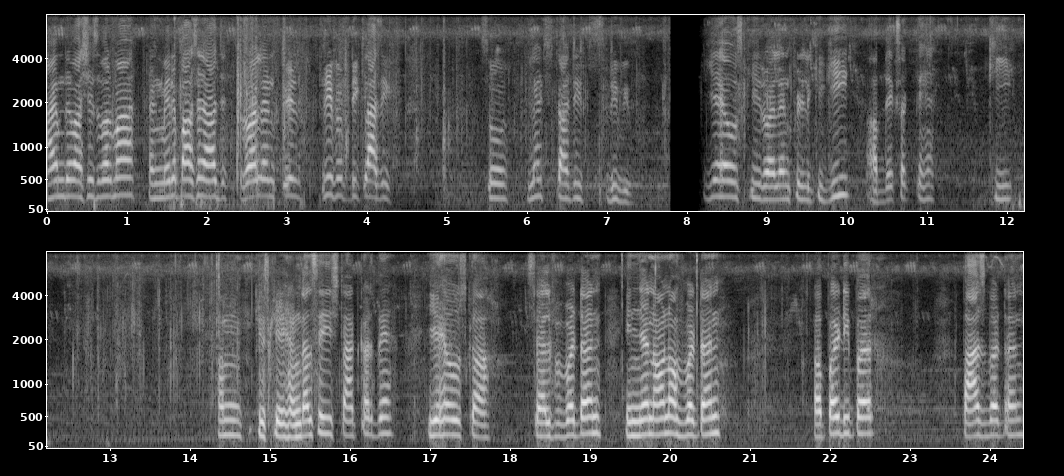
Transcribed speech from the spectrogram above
I am Devashish Verma and मेरे पास है आज Royal Enfield 350 classic so let's start its review ये है उसकी रॉयल एनफील्ड की की, आप देख सकते हैं की हम इसके हैंडल से ही स्टार्ट करते हैं। ये है उसका self button engine on off button upper dipper pass button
